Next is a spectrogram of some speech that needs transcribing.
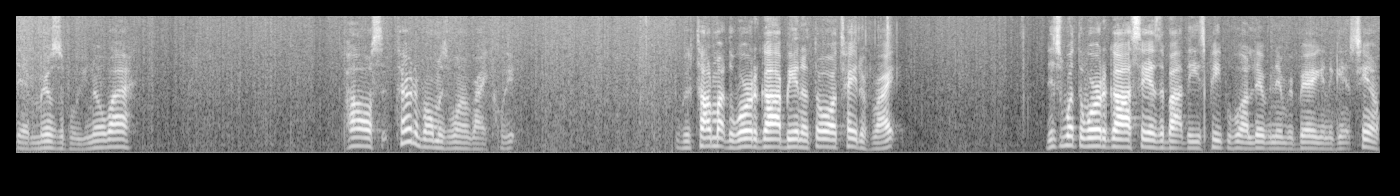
They're miserable. You know why? Paul, turn to Romans 1 right quick. We're talking about the Word of God being authoritative, right? This is what the Word of God says about these people who are living in rebellion against Him.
